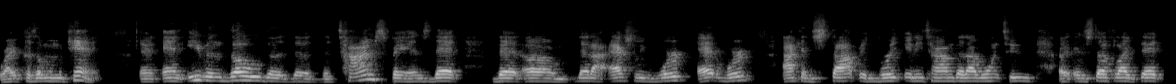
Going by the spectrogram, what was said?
right? Because I'm a mechanic. And, and even though the, the, the time spans that that um, that I actually work at work, I can stop and break anytime that I want to uh, and stuff like that.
